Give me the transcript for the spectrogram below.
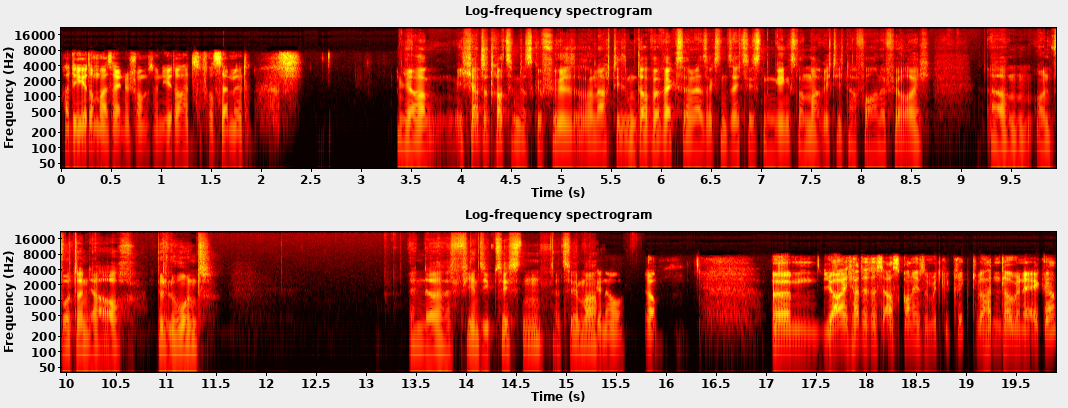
hatte jeder mal seine Chance und jeder hat sie versemmelt. Ja, ich hatte trotzdem das Gefühl, also nach diesem Doppelwechsel in der 66. ging es nochmal richtig nach vorne für euch ähm, und wurde dann ja auch belohnt in der 74. Erzähl mal. Genau, ja. Ähm, ja, ich hatte das erst gar nicht so mitgekriegt. Wir hatten, glaube ich, eine Ecke.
